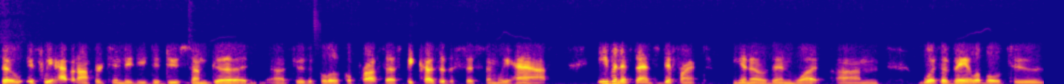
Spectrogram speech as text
So, if we have an opportunity to do some good uh, through the political process because of the system we have, even if that's different, you know, than what um, was available to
